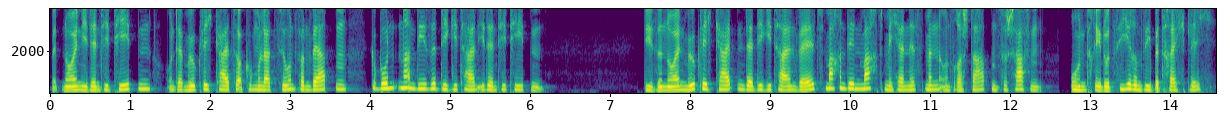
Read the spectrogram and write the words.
mit neuen Identitäten und der Möglichkeit zur Akkumulation von Werten, gebunden an diese digitalen Identitäten. Diese neuen Möglichkeiten der digitalen Welt machen den Machtmechanismen unserer Staaten zu schaffen und reduzieren sie beträchtlich.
